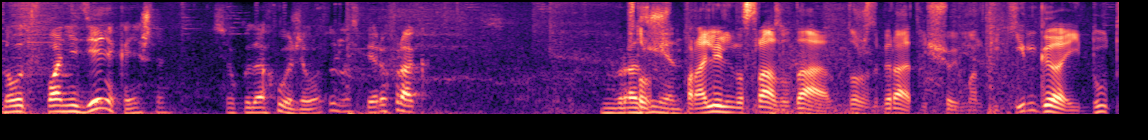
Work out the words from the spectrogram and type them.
Но вот в плане денег, конечно, все куда хуже. Вот у нас первый фраг. В размен. Что ж, параллельно сразу, да, тоже забирают еще и Манки Кинга, идут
